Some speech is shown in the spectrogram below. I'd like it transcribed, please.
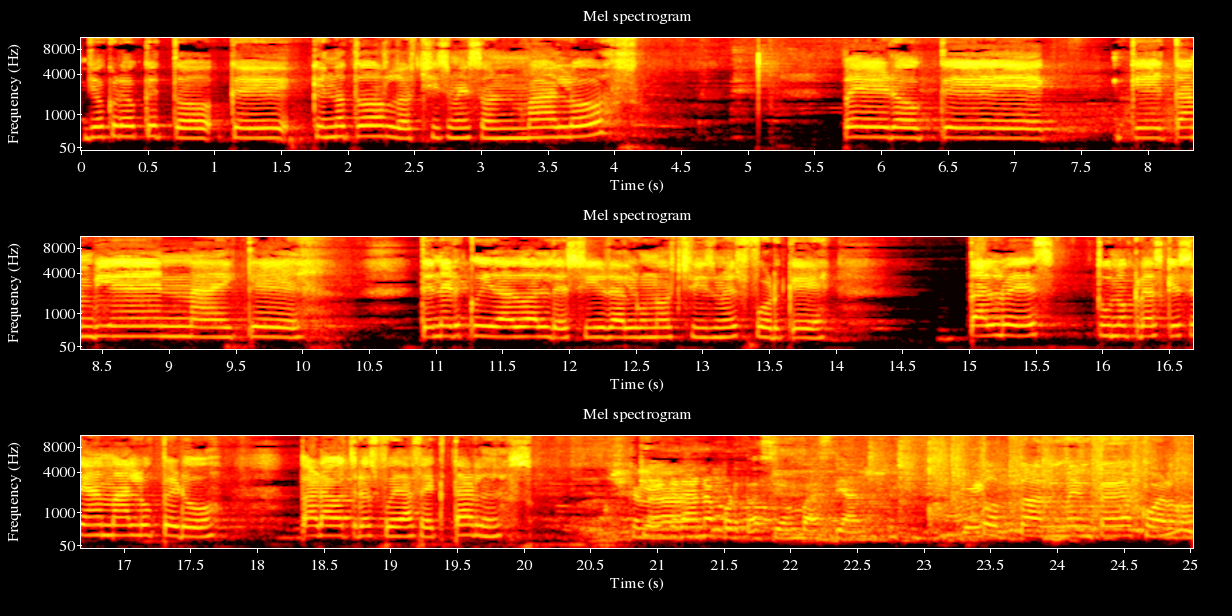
yo creo que, to, que, que no todos los chismes son malos, pero que, que también hay que tener cuidado al decir algunos chismes porque tal vez tú no creas que sea malo, pero para otros puede afectarlos. Qué gran aportación, Bastián. Totalmente de acuerdo.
